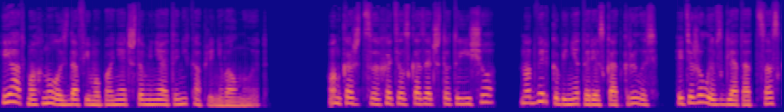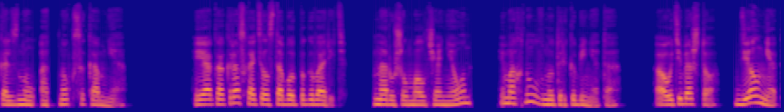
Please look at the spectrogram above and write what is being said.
Я отмахнулась, дав ему понять, что меня это ни капли не волнует. Он, кажется, хотел сказать что-то еще, но дверь кабинета резко открылась, и тяжелый взгляд отца скользнул от Нокса ко мне. «Я как раз хотел с тобой поговорить», — нарушил молчание он, и махнул внутрь кабинета. «А у тебя что, дел нет?»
